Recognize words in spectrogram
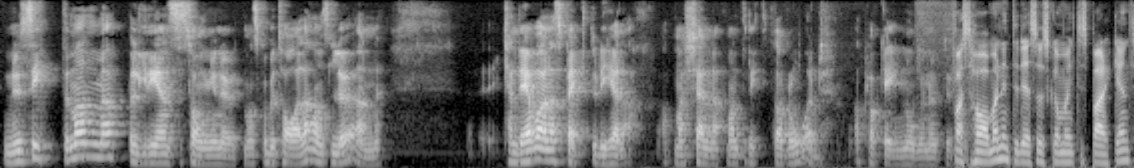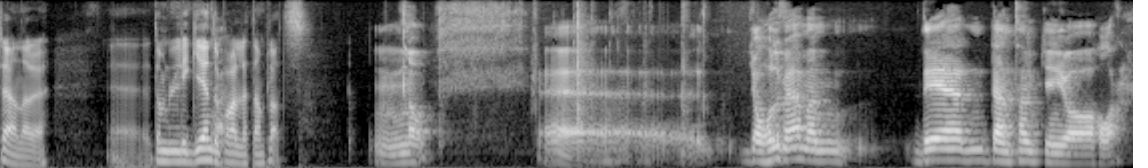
nu sitter man med Appelgren säsongen ut. Man ska betala hans lön. Kan det vara en aspekt ur det hela? Att man känner att man inte riktigt har råd att plocka in någon utifrån. Fast har man inte det så ska man inte sparka en tränare. Eh, de ligger ju ändå Nej. på allettan-plats. Mm, ja. Eh, jag håller med men det är den tanken jag har.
